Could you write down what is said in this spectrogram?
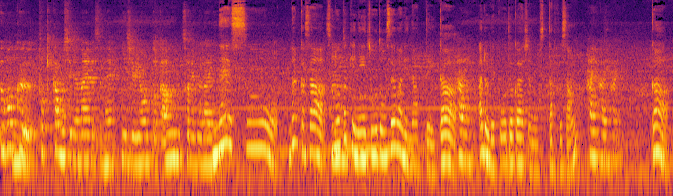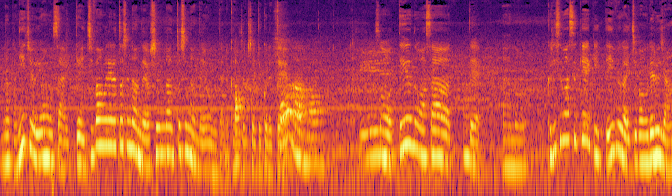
動く時かもしれないですね、24とか、うん。それぐらい。ねそう。なんかさその時にちょうどお世話になっていた、はい、あるレコード会社のスタッフさんはいはいはいがなんか24歳って一番売れる年なんだよ旬な年なんだよみたいな感じで教えてくれて。そうなんだ。そうっていうのはさうん。って、あのクリスマスケーキってイブが一番売れるじゃん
